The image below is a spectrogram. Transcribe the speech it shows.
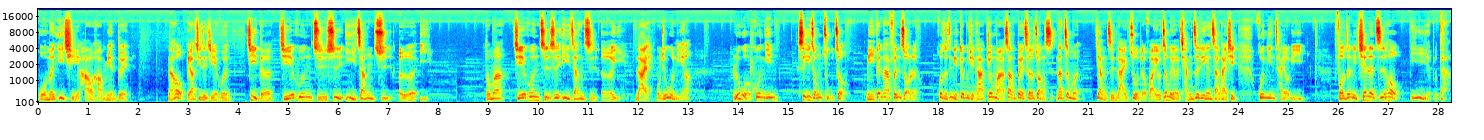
我们一起好好面对。然后不要急着结婚，记得结婚只是一张纸而已。懂吗？结婚只是一张纸而已。来，我就问你啊，如果婚姻是一种诅咒，你跟他分手了，或者是你对不起他，就马上被车撞死，那这么样子来做的话，有这么有强制力跟伤害性，婚姻才有意义，否则你签了之后意义也不大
